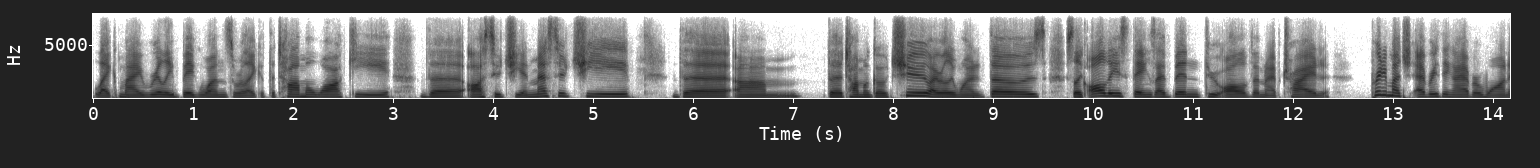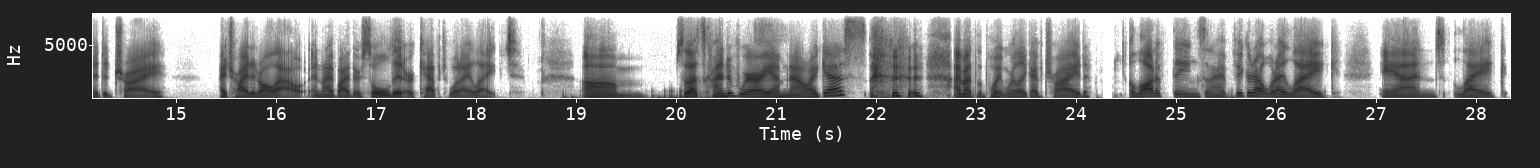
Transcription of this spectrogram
like my really big ones were like the Tamawaki, the Osutchi and Mesutchi, the um, the Tamagotchi. I really wanted those. So, like all these things, I've been through all of them. And I've tried pretty much everything I ever wanted to try. I tried it all out, and I've either sold it or kept what I liked. Um, so that's kind of where I am now, I guess. I'm at the point where like I've tried a lot of things and I've figured out what I like and like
